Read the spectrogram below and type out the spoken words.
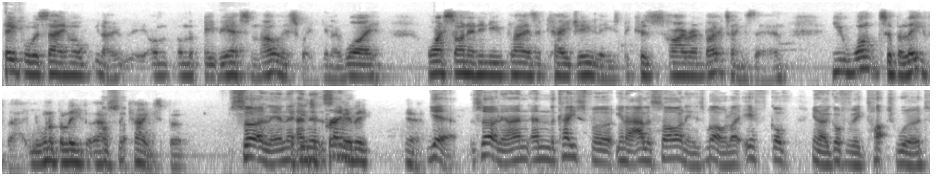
people were saying, oh, you know, on, on the BBS and whole this week, you know, why why sign any new players if KG leaves? Because Hiram Boateng's there. And you want to believe that. You want to believe that that's oh, the case. But certainly, and, and it's a Premier same... League yeah, yeah, certainly, and and the case for you know Alisani as well. Like if God, you know, God forbid, touch wood.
